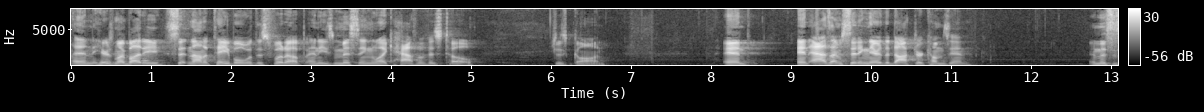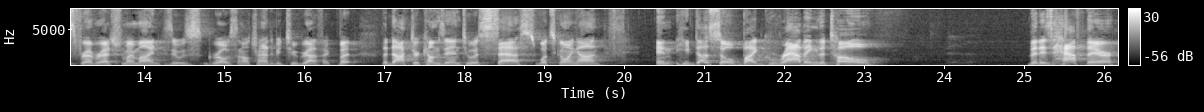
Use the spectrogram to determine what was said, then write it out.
and here's my buddy sitting on a table with his foot up, and he's missing like half of his toe. Just gone. And, and as I'm sitting there, the doctor comes in. And this is forever etched in my mind because it was gross, and I'll try not to be too graphic. But the doctor comes in to assess what's going on. And he does so by grabbing the toe that is half there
